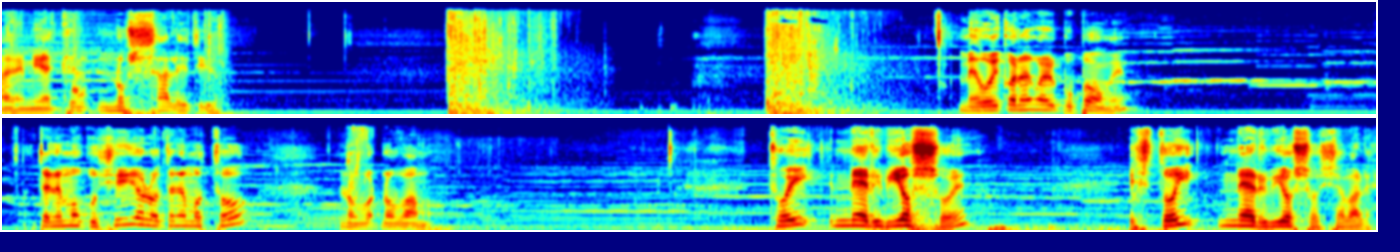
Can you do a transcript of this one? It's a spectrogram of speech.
Madre mía, es que no sale, tío. Me voy con el, cupón, ¿eh? Tenemos cuchillo, lo tenemos todo. Nos vamos. Estoy nervioso, ¿eh? Estoy nervioso, chavales.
